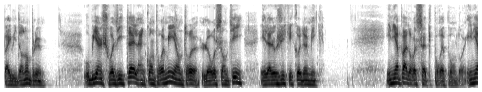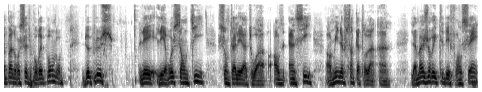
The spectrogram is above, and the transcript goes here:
Pas évident non plus. Ou bien choisit-elle un compromis entre le ressenti et la logique économique? Il n'y a pas de recette pour répondre. Il n'y a pas de recette pour répondre. De plus, les, les ressentis sont aléatoires. Ainsi, en 1981, la majorité des Français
